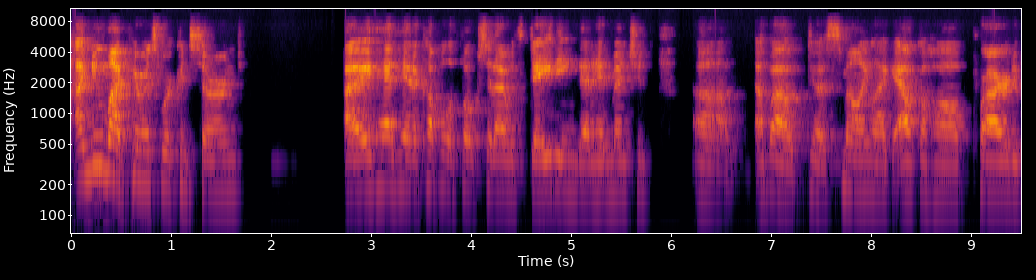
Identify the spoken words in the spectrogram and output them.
I knew my parents were concerned. I had had a couple of folks that I was dating that had mentioned uh, about uh, smelling like alcohol prior to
